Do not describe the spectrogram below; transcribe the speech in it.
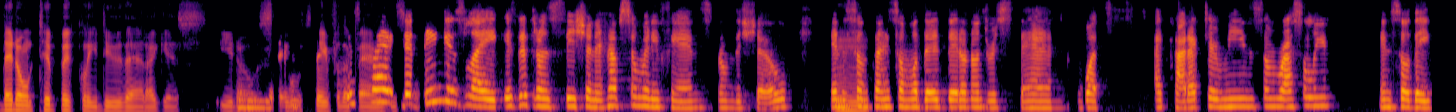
they don't typically do that, I guess. You know, Mm, stay, stay for the It's like the thing is like it's the transition. I have so many fans from the show, and Mhm. sometimes some of them they don't understand what a character means on wrestling, and so they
